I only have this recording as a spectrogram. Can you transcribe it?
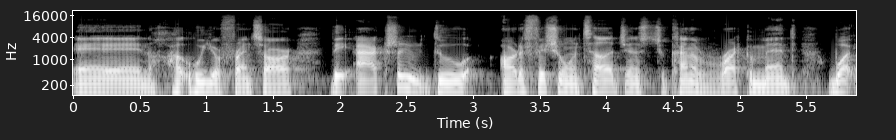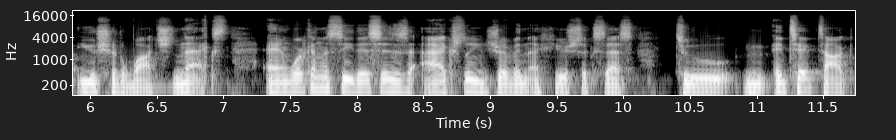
and who your friends are. They actually do artificial intelligence to kind of recommend what you should watch next. And we're going to see this is actually driven a huge success to mm, TikTok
